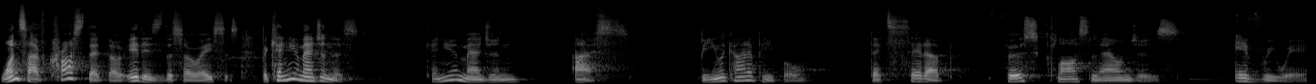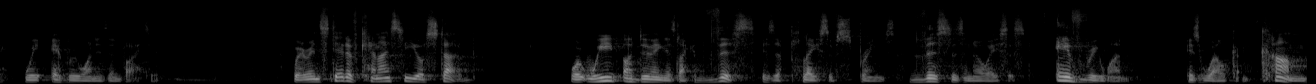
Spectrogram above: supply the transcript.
Once I've crossed that, though, it is this oasis. But can you imagine this? Can you imagine us being the kind of people that set up first class lounges everywhere where everyone is invited? Where instead of, can I see your stub? What we are doing is like, this is a place of springs. This is an oasis everyone is welcome. Come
